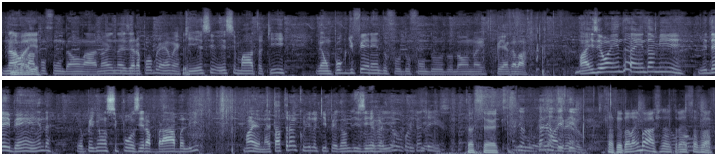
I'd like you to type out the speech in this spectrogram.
Não, lá pro fundão lá, nós, nós era problema. É que esse, esse mato aqui, ele é um pouco diferente do, do fundo do, do onde nós pega lá. Mas eu ainda, ainda me, me dei bem ainda. Eu peguei uma ciposeira braba ali. Mas nós tá tranquilo aqui, pegando bezerro aí, o importante é isso. Tá certo. Cadê, o- cadê o Teteu? Tá lá embaixo, tá atrás dessa vaca.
